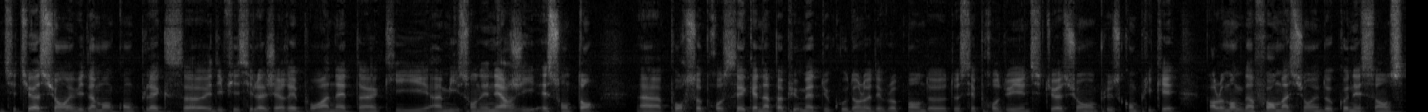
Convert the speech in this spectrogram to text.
Une situation évidemment complexe euh, et difficile à gérer pour Annette euh, qui a mis son énergie et son temps euh, pour ce procès qu'elle n'a pas pu mettre du coup dans le développement de, de ses produits. Une situation en plus compliquée par le manque d'informations et de connaissances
